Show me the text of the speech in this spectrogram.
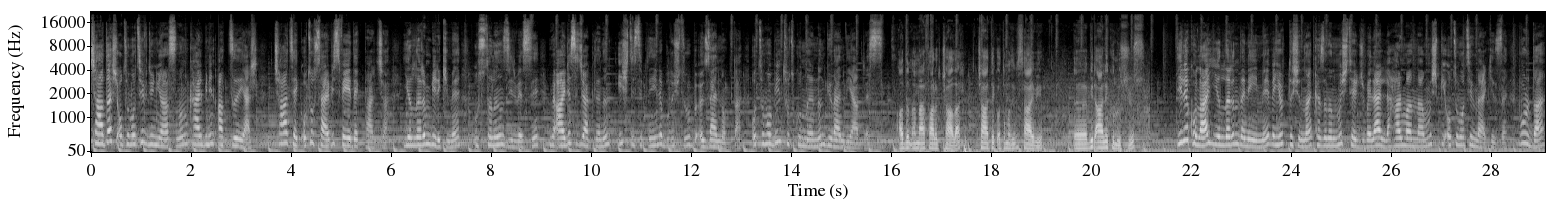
çağdaş otomotiv dünyasının kalbinin attığı yer. Çağtek Oto Servis ve Yedek Parça. Yılların birikimi, ustalığın zirvesi ve aile sıcaklığının iş disipliniyle buluştuğu bir özel nokta. Otomobil tutkunlarının güvendiği adres. Adım Ömer Faruk Çağlar. Çağtek Otomotiv sahibiyim. Ee, Bir aile kuruluşuyuz. Dile kolay, yılların deneyimi ve yurt dışından kazanılmış tecrübelerle harmanlanmış bir otomotiv merkezi. Burada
